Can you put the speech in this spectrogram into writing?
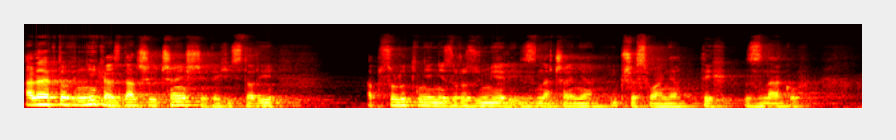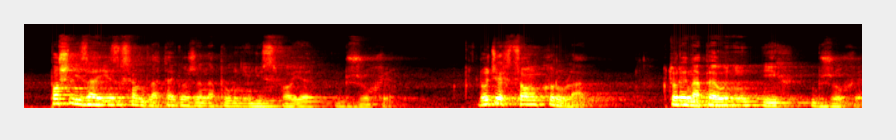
ale jak to wynika z dalszej części tej historii, absolutnie nie zrozumieli znaczenia i przesłania tych znaków. Poszli za Jezusem dlatego, że napełnili swoje brzuchy. Ludzie chcą króla, który napełni ich brzuchy.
